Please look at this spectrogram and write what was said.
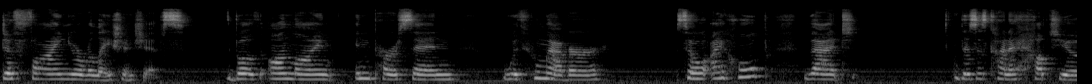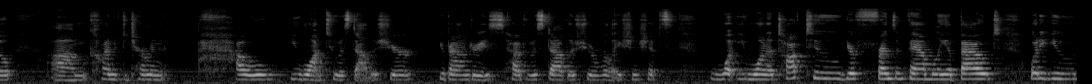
define your relationships both online, in person, with whomever. So I hope that this has kind of helped you um, kind of determine how you want to establish your your boundaries, how to establish your relationships, what you want to talk to your friends and family about, what are you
